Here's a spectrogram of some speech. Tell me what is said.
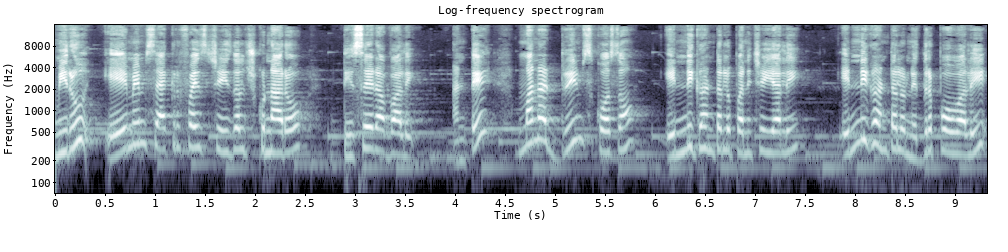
మీరు ఏమేం సాక్రిఫైస్ చేయదలుచుకున్నారో డిసైడ్ అవ్వాలి. అంటే మన డ్రీమ్స్ కోసం ఎన్ని గంటలు పని చేయాలి ఎన్ని గంటలు నిద్రపోవాలి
